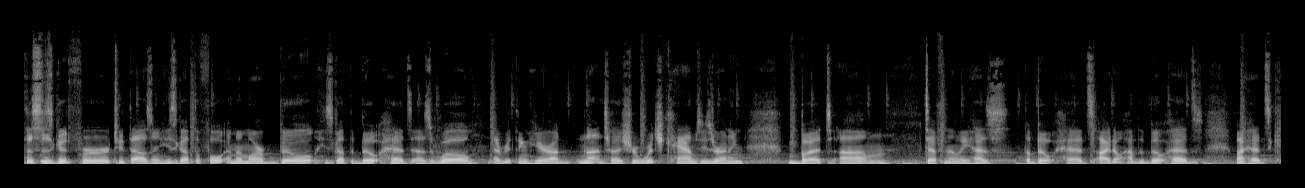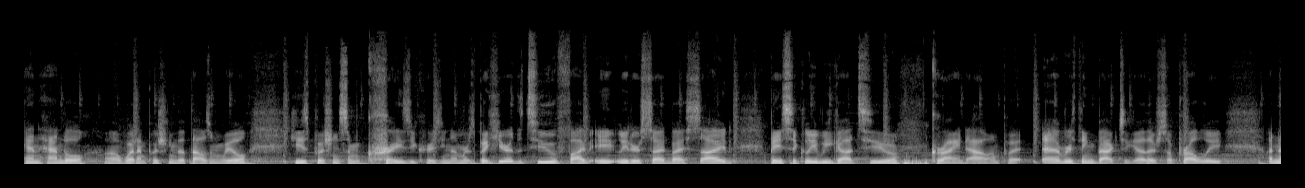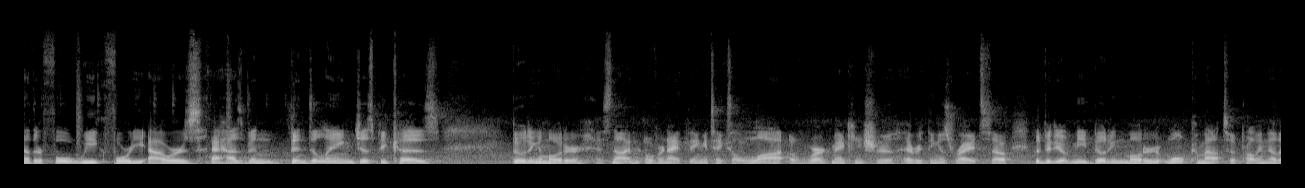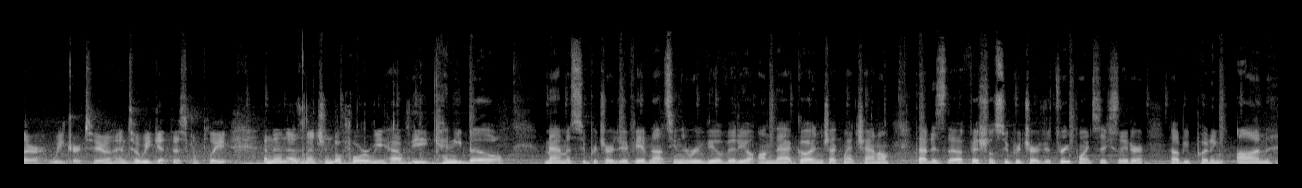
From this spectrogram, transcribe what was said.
this is good for 2000. He's got the full MMR built. He's got the built heads as well. Everything here. I'm not entirely sure which cams he's running, but um, definitely has the built heads. I don't have the built heads. My heads can handle uh, what I'm pushing the 1000 wheel. He's pushing some crazy, crazy numbers. But here are the two 5.8 liters side by side. Basically, we got to grind out and put everything back together. So probably another full week, 40 hours hours. It has been, been delaying just because building a motor is not an overnight thing. It takes a lot of work making sure everything is right. So the video of me building the motor won't come out till probably another week or two until we get this complete. And then as mentioned before, we have the Kenne Bell Mammoth Supercharger. If you have not seen the reveal video on that, go ahead and check my channel. That is the official supercharger, 3.6 liter that I'll be putting on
